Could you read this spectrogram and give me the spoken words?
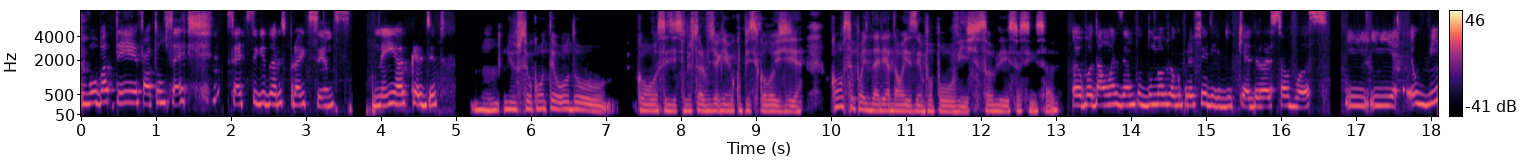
eu vou bater, faltam 7, 7 seguidores pra 800. Nem acredito. Uhum. E o seu conteúdo como você disse, misturar videogame com psicologia. Como você pode daria dar um exemplo pro ouvinte sobre isso, assim, sabe? Eu vou dar um exemplo do meu jogo preferido, que é The Last of Us. E, e, eu vi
